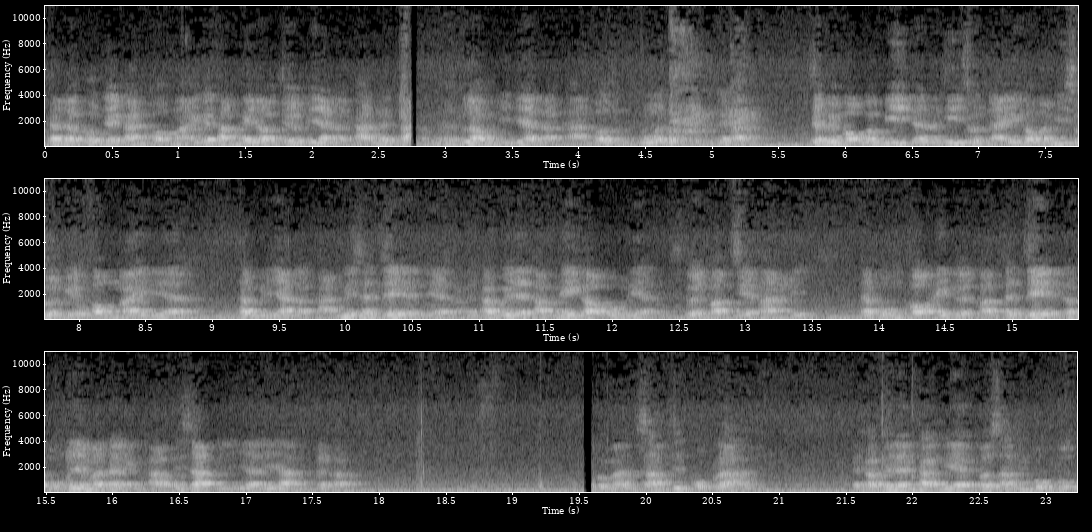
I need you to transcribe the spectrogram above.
แล้วผลจากการขอหมายก็ทำให้เราเจอพยานหลักฐานต่างๆเรามีพยานหลักฐานพอสมควรนะครับจะไปบอกว่ามีเจ้าหน้าที่ส่วนไหนเข้ามามีส่วนเกี่ยวข้องไหมเนี่ยถ้าพยานหลักฐานไม่ชัดเจนเนี่ยนะครับก็จะทำให้เขาเนี่ยเกิดความเสียหายนะผมขอให้เกิดความชัดเจนแล้วผมก็จะมาแถลงข่าวให้ทราบเป็นระยะระยะนะครับ ประมาณ 36 ล้านนะครับเพราะฉะนั้นครั้งเนี้ยก็ 36บวก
